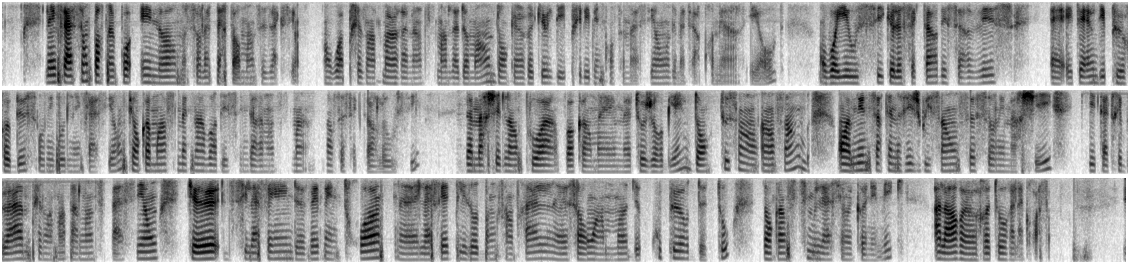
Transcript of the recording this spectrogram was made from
L'inflation porte un poids énorme sur la performance des actions. On voit présentement un ralentissement de la demande, donc un recul des prix des biens de consommation, des matières premières et autres. On voyait aussi que le secteur des services euh, était un des plus robustes au niveau de l'inflation. Puis on commence maintenant à avoir des signes de ralentissement dans ce secteur-là aussi le marché de l'emploi va quand même toujours bien. Donc, tous ensemble ont amené une certaine réjouissance sur les marchés qui est attribuable présentement par l'anticipation que d'ici la fin de 2023, euh, la Fed et les autres banques centrales euh, seront en mode de coupure de taux, donc en stimulation économique, alors un retour à la croissance.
